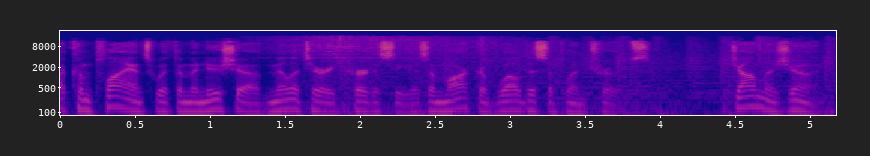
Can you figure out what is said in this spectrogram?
A compliance with the minutiae of military courtesy is a mark of well disciplined troops. John Lejeune.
